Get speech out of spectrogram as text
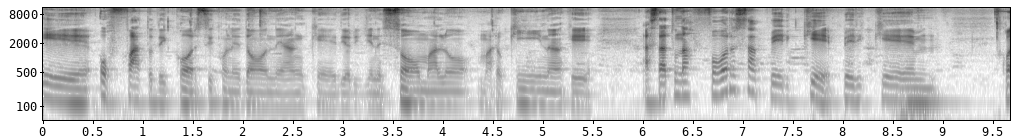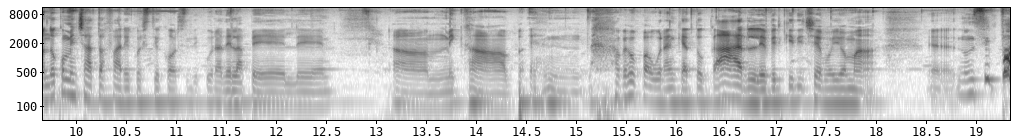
e ho fatto dei corsi con le donne anche di origine somalo, marocchina, che è stata una forza perché, perché mh, quando ho cominciato a fare questi corsi di cura della pelle, um, make up, ehm, avevo paura anche a toccarle perché dicevo io ma eh, non si può,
